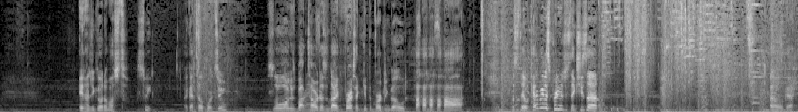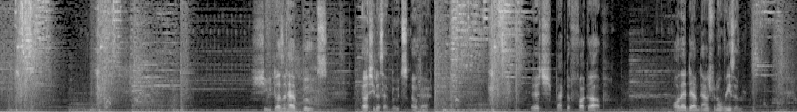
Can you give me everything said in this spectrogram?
800 gold almost. Sweet. I got teleport too. So long as bot tower doesn't die first, I can get the virgin gold. Ha ha ha ha ha. But still, Katarina's pretty interesting. She's a. Oh, okay. She doesn't have boots. Oh, she does have boots. Okay. Bitch, back the fuck up. All that damn damage for no reason.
